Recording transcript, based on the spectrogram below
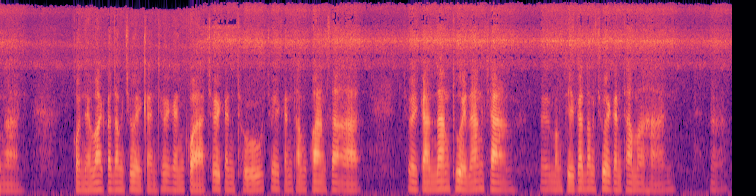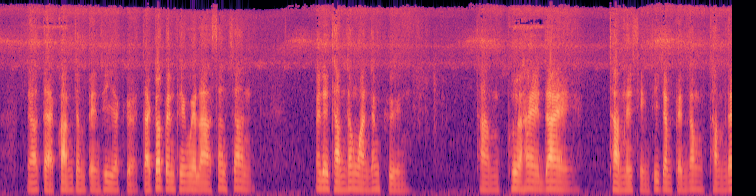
ำงาน คนในวัดก็ต้องช่วยกันช่วยกันกวาดช่วยกันถู ช่วยกันทำความสะอาด ช่วยกันล้างถ้วยล้างชามบางทีก็ต้องช่วยกันทำอาหาร แล้วแต่ความจำเป็นที่จะเกิด แต่ก็เป็นเพียงเวลาสั้น ๆ ไม่ได้ทำทั้งวันทั้งคืนทำเพื่อให้ได้ทำในสิ่งที่จำเป็นต้องทำได้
